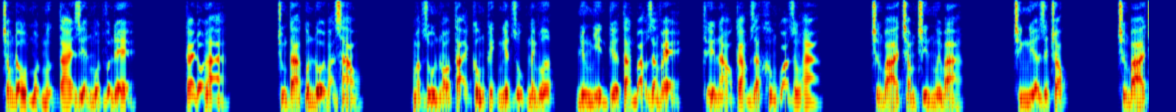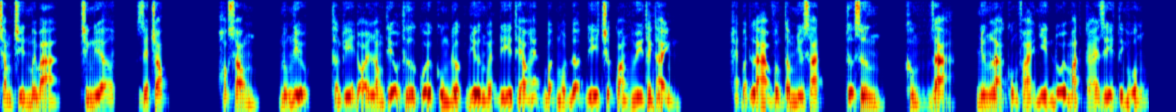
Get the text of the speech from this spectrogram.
trong đầu một mực tái diễn một vấn đề. Cái đó là, chúng ta quân đội bạn sao? Mặc dù nó tại công kích nhiệt dục nanh vớt, nhưng nhìn kia tàn bạo dáng vẻ, thế nào cảm giác không quá giống a? Chương ba trăm chín mươi ba. Chính nghĩa giết chóc chương ba trăm chín mươi ba, chính nghĩa, giết chóc. Học xong, nũng nịu, thần kỹ đói long tiểu thư cuối cùng được như nguyện đi theo hẹn bật một đợt đi trước quang huy thánh thành. Hẹn bật là vương tâm như sắt, tự xưng, không giả, nhưng là cũng phải nhìn đối mặt cái gì tình huống.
